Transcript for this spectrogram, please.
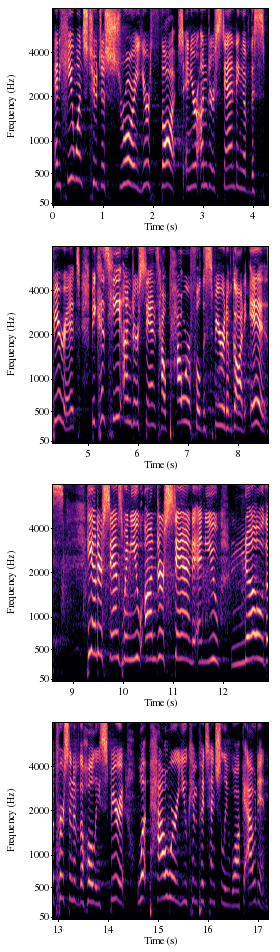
And He wants to destroy your thought and your understanding of the Spirit because He understands how powerful the Spirit of God is. He understands when you understand and you know the person of the Holy Spirit, what power you can potentially walk out in.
